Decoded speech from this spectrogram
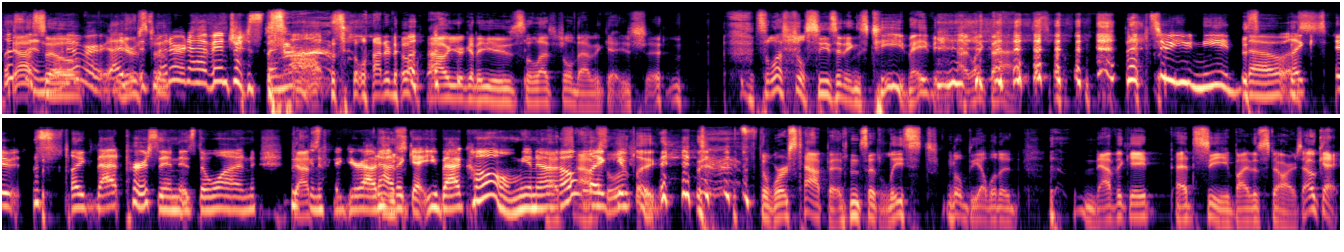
listen, Yeah, so whatever. It's, you're it's still- better to have interest than not. so I don't know how you're going to use celestial navigation. Celestial seasonings tea, maybe. I like that. That's who you need, though. Like, it's like that person is the one who's going to figure out how to get you back home. You know, That's like if- absolutely. if the worst happens, at least we'll be able to navigate at sea by the stars. Okay,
